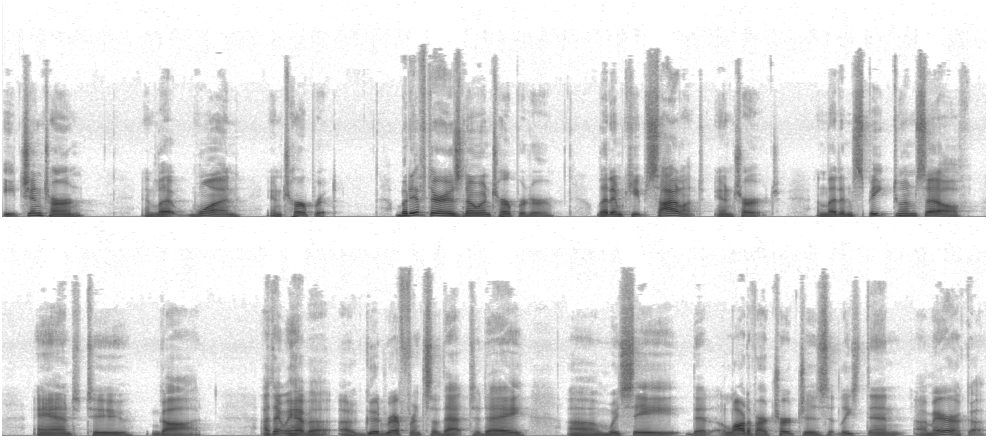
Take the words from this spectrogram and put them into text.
each in turn, and let one interpret. But if there is no interpreter, let him keep silent in church, and let him speak to himself and to God. I think we have a, a good reference of that today. Um, we see that a lot of our churches, at least in America,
